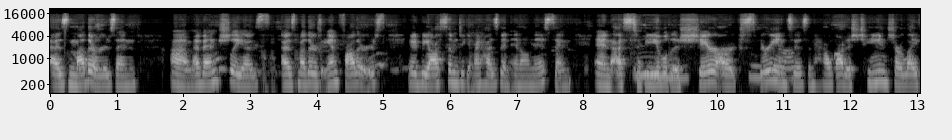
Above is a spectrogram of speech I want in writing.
as mothers and um, eventually as as mothers and fathers it would be awesome to get my husband in on this and and us to be able to share our experiences and how God has changed our life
